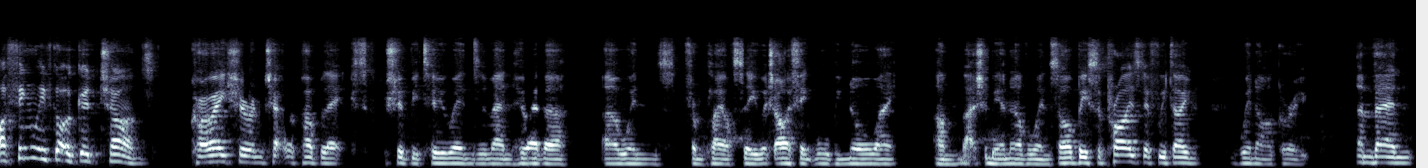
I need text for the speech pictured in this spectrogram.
I think we've got a good chance. Croatia and Czech Republic should be two wins, and then whoever uh, wins from playoff C, which I think will be Norway, um, that should be another win. So I'll be surprised if we don't win our group. And then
